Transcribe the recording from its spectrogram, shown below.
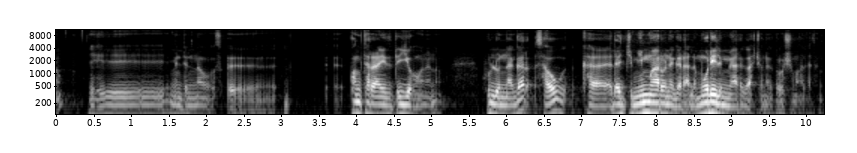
ነው። ይሄ ምንድን ነው computerized እየሆነ ነው። ሁሉን ነገር ሰው ከደጅ የሚማረው ነገር አለ፣ ሞዴል የሚያደርጋቸው ነገሮች ማለት ነው።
